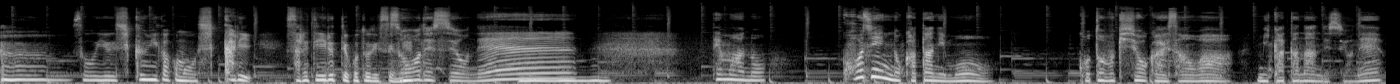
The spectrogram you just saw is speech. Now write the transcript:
うん。そういう仕組みがもうしっかりされているっていうことですよね。そうですよね。でもあの、個人の方にも、ことぶき商会さんは味方なんですよね。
